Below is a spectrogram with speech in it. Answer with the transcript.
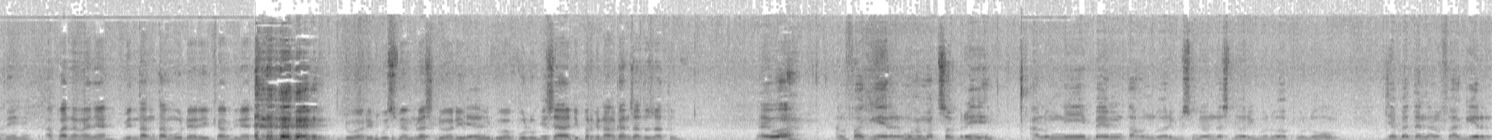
ini. apa namanya bintang tamu dari kabinet BEM 2019-2020 bisa diperkenalkan satu-satu? Ayo, Al-Fagir Muhammad Sobri, alumni BEM tahun 2019-2020, jabatan Al-Fagir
